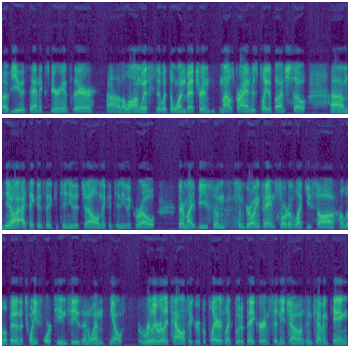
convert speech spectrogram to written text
of youth and experience there, uh, along with the, with the one veteran Miles Bryant who's played a bunch. So, um, you know, I, I think as they continue to gel and they continue to grow, there might be some some growing pains, sort of like you saw a little bit in the 2014 season when you know really really talented group of players like Budda Baker and Sidney Jones and Kevin King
